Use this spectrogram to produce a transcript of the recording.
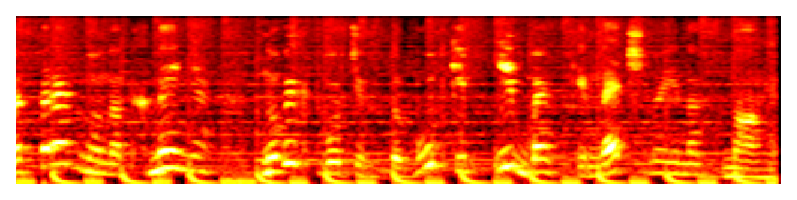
безперервного натхнення, нових творчих здобутків і безкінечної наснаги.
